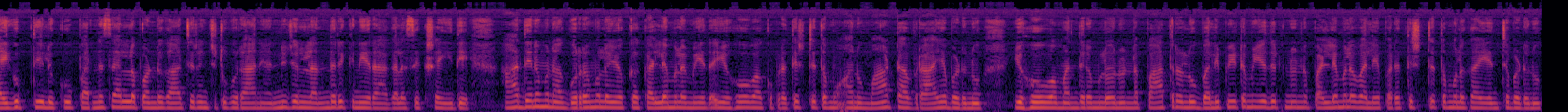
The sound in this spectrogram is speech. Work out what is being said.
ఐగుప్తీలకు పర్ణశాలల పండుగ ఆచరించుటకు రాని అన్ని జనులందరికీ రాగల శిక్ష ఇదే. ఆ దినమున గుర్రముల యొక్క కళ్ళెముల మీద యహోవాకు ప్రతిష్ఠితము అను మాట వ్రాయబడును. యహోవ మందిరంలోనున్న పాత్రలు బలిపీఠము ఎదుటనున్న పళ్ళెముల వలె ప్రతిష్ఠితములుగా ఎంచబడును.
